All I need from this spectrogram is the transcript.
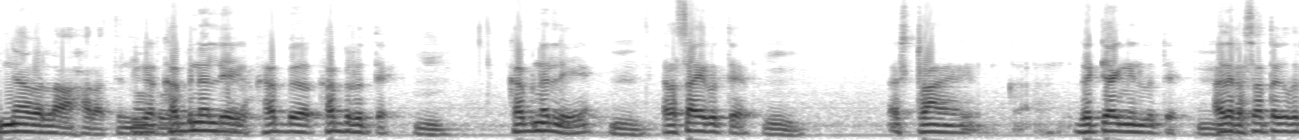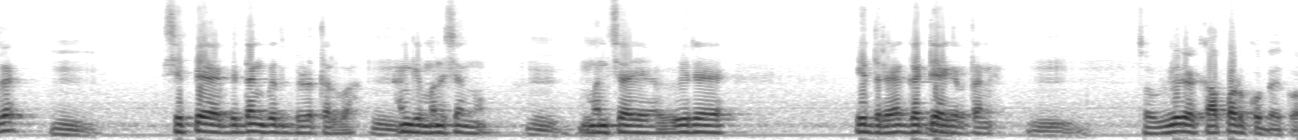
ಇನ್ಯಾವೆಲ್ಲ ಆಹಾರ ಈಗ ತಿನ್ನೋದು ಕಬ್ಬಿನಲ್ಲಿ ಕಬ್ಬು ಕಬ್ಬಿರುತ್ತೆ. ಇರುತ್ತೆ ಕಬ್ಬಿನಲ್ಲಿ ರಸ ಇರುತ್ತೆ. ಸ್ಟ್ರಾಂಗ್ ಸ್ಟ್ರಾ ಗಟ್ಟಿಯಾಗಿ ನಿಲ್ಲುತ್ತೆ. ಅದೇ ರಸ ತೆಗೆದ್ರೆ? ಸಿಪ್ಪೆ ಬಿದ್ದಂಗೆ ಬಿದ್ದು ಬಿಡುತ್ತಲ್ವ ಹಂಗೆ ಮನುಷ್ಯನು. ಮನುಷ್ಯ ವೀರ್ಯ ಇದ್ರೆ ಗಟ್ಟಿಯಾಗಿರ್ತಾನೆ. ಸೊ ವೀರ್ಯ ಕಾಪಾಡ್ಕೋಬೇಕು.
